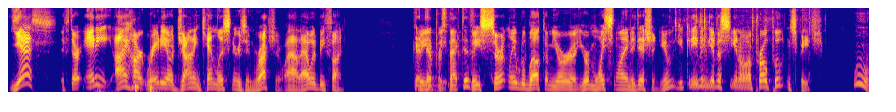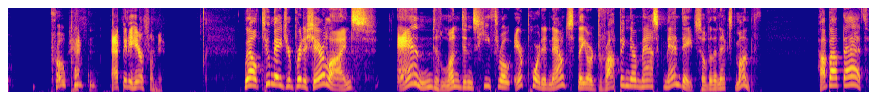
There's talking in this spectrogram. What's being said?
yes, if there are any iHeartRadio John and Ken listeners in Russia, wow, that would be fun. Get We- their perspective. We, certainly would welcome your uh, your Moist Line edition. You you could even give us you know a pro Putin speech. Hmm. Pro Putin. Happy to hear from you. Well, two major British airlines and London's Heathrow Airport announced they are dropping their mask mandates over the next month. How about that?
